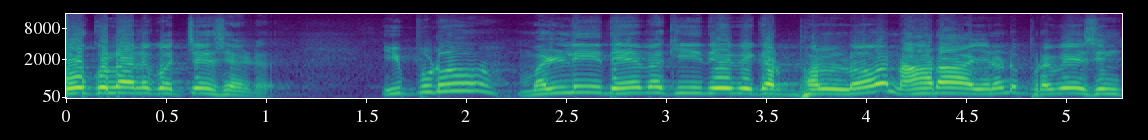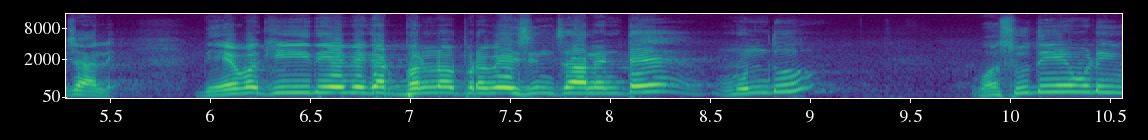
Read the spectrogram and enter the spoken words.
గోకులానికి వచ్చేసాడు. ఇప్పుడు మళ్ళీ దేవకీదేవి గర్భంలో నారాయణుడు ప్రవేశించాలి. దేవకీదేవి గర్భంలో ప్రవేశించాలంటే ముందు వసుదేవుడి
